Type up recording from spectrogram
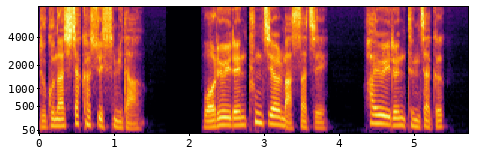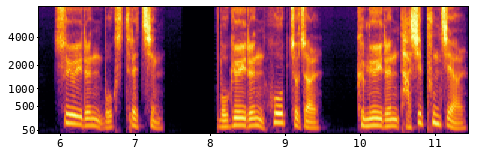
누구나 시작할 수 있습니다. 월요일엔 풍지열 마사지, 화요일은 등자극, 수요일은 목 스트레칭, 목요일은 호흡 조절, 금요일은 다시 풍지열,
